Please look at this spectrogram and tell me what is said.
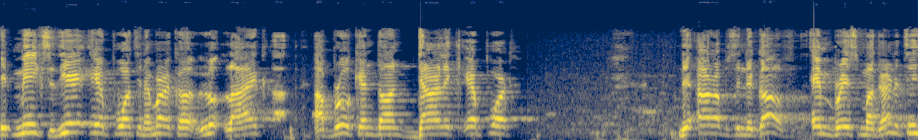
it makes their airport in America look like a, a broken down, derelict airport. The Arabs in the Gulf embrace modernity.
